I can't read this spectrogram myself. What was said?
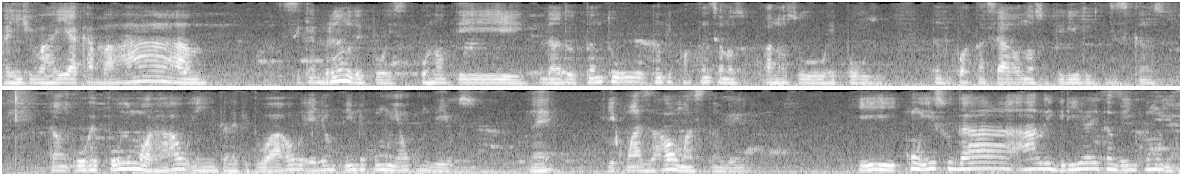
a gente vai acabar se quebrando depois por não ter dado tanto tanta importância ao nosso ao nosso repouso, tanta importância ao nosso período de descanso. Então, o repouso moral e intelectual, ele é um tempo de comunhão com Deus, né? E com as almas também. E com isso dá alegria e também comunhão,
